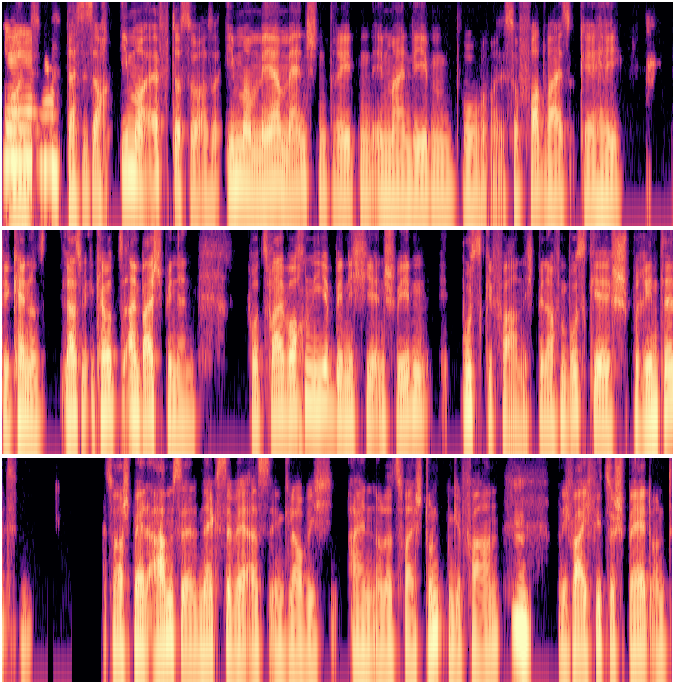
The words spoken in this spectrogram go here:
Ja, und das ist auch immer öfter so. Also immer mehr Menschen treten in mein Leben, wo ich sofort weiß, okay, hey, wir kennen uns. Lass mich kurz ein Beispiel nennen. Vor zwei Wochen hier bin ich hier in Schweden Bus gefahren. Ich bin auf dem Bus gesprintet es war spät abends, der nächste wäre erst in, glaube ich, ein oder zwei Stunden gefahren. Mhm. Und ich war eigentlich viel zu spät und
